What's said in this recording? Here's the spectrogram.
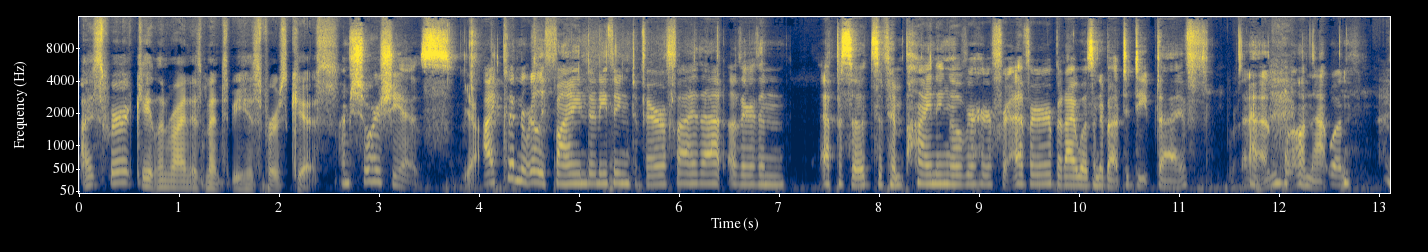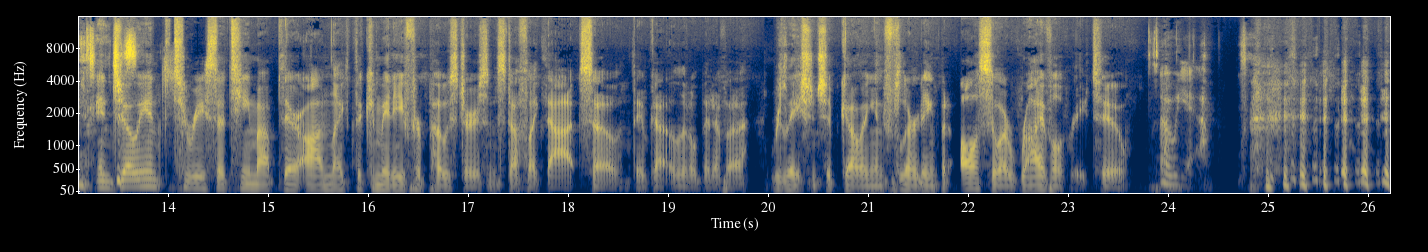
I swear Caitlin Ryan is meant to be his first kiss. I'm sure she is. Yeah. I couldn't really find anything to verify that other than episodes of him pining over her forever, but I wasn't about to deep dive um, on that one. And Joey and Teresa team up. They're on like the committee for posters and stuff like that. So they've got a little bit of a relationship going and flirting, but also a rivalry too. Oh, yeah.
